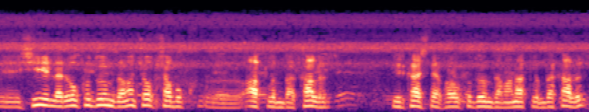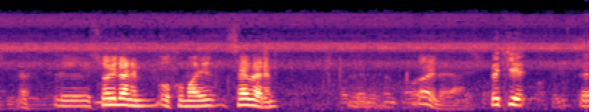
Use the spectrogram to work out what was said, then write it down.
E, şiirleri okuduğum zaman çok çabuk e, aklımda kalır. Birkaç defa okuduğum zaman aklımda kalır. E, söylerim, okumayı severim. E, öyle yani. Peki e,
